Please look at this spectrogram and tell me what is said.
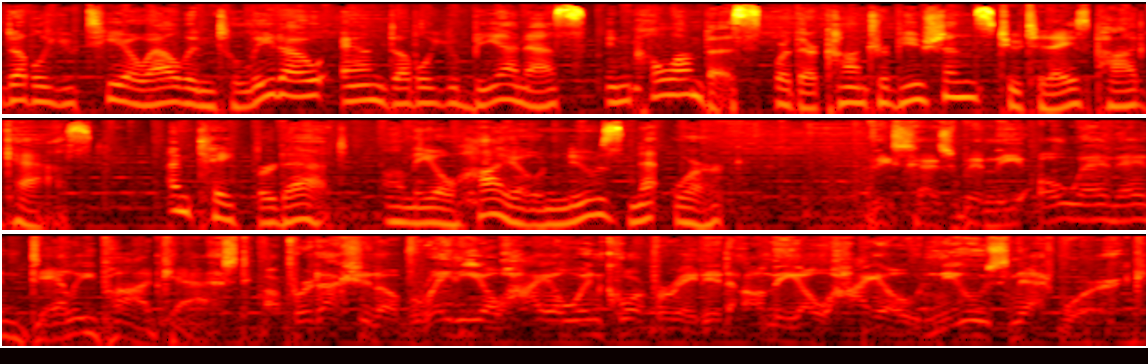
WTOL in Toledo, and WBNS in Columbus for their contributions to today's podcast. I'm Kate Burdett on the Ohio News Network. This has been the ONN Daily Podcast, a production of Radio Ohio Incorporated on the Ohio News Network.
